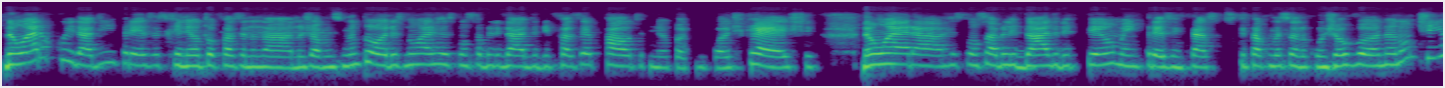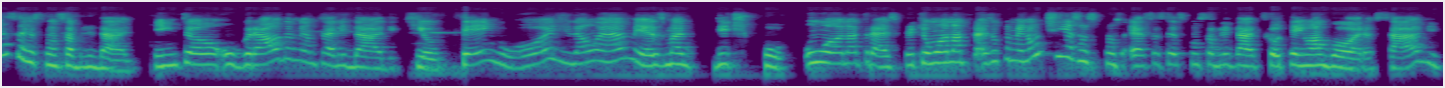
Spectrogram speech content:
não era cuidar de empresas que nem eu estou fazendo na, no Jovens Mentores, não era responsabilidade de fazer pauta, que nem eu estou aqui no podcast, não era responsabilidade de ter uma empresa em que está começando com Giovana, eu não tinha essa responsabilidade. Então, o grau da mentalidade que eu tenho hoje não é a mesma de, tipo, um ano atrás, porque um ano atrás eu também não tinha essas, essas responsabilidades que eu tenho agora, sabe?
